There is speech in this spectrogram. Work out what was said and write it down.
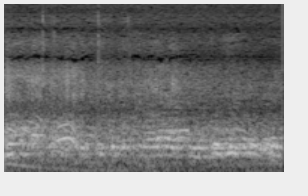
Thank you.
